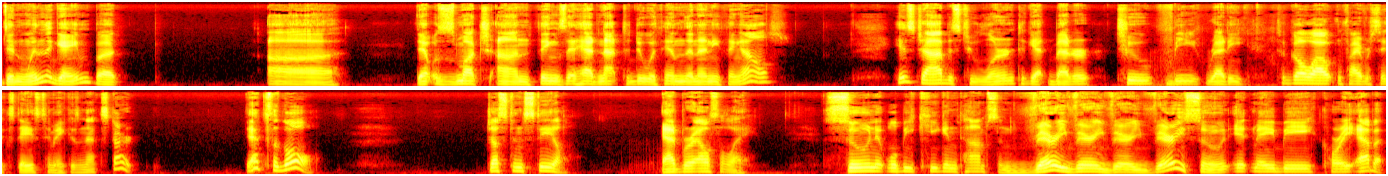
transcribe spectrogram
Didn't win the game, but uh, that was as much on things that had not to do with him than anything else. His job is to learn to get better to be ready to go out in five or six days to make his next start. That's the goal. Justin Steele, Adbert Alzolay. Soon it will be Keegan Thompson. Very, very, very, very soon it may be Corey Abbott.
